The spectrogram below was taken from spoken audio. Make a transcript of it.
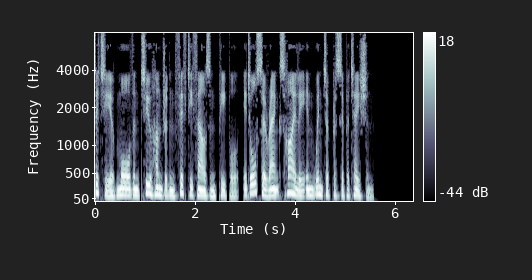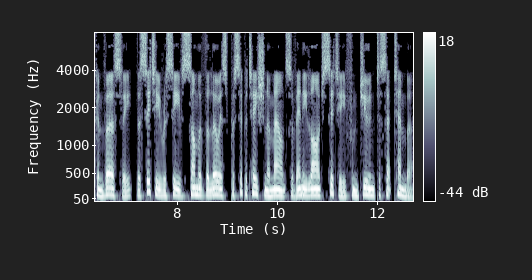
city of more than 250,000 people. It also ranks highly in winter precipitation. Conversely, the city receives some of the lowest precipitation amounts of any large city from June to September.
